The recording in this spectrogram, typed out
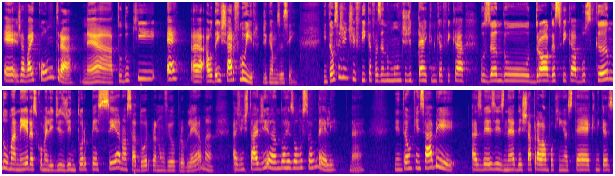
é, já vai contra, né? Tudo que é ao deixar fluir, digamos assim. Então, se a gente fica fazendo um monte de técnica, fica usando drogas, fica buscando maneiras, como ele diz, de entorpecer a nossa dor para não ver o problema, a gente está adiando a resolução dele, né? Então, quem sabe, às vezes, né, deixar para lá um pouquinho as técnicas,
